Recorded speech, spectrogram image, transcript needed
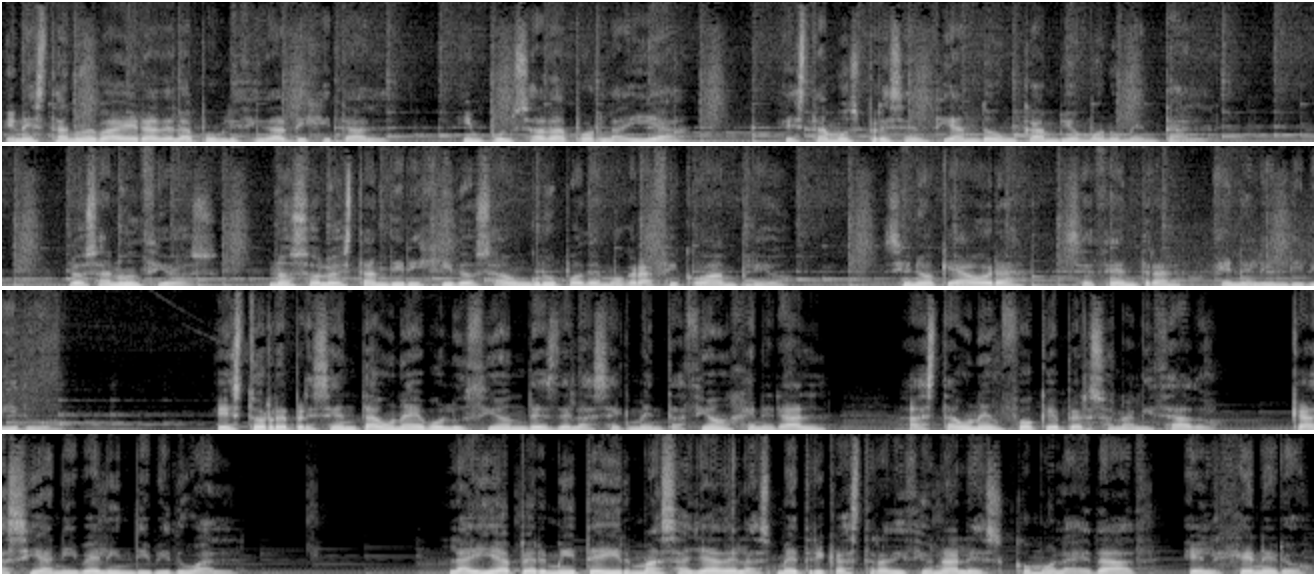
En esta nueva era de la publicidad digital, impulsada por la IA, estamos presenciando un cambio monumental. Los anuncios no solo están dirigidos a un grupo demográfico amplio, sino que ahora se centran en el individuo. Esto representa una evolución desde la segmentación general hasta un enfoque personalizado, casi a nivel individual. La IA permite ir más allá de las métricas tradicionales como la edad, el género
